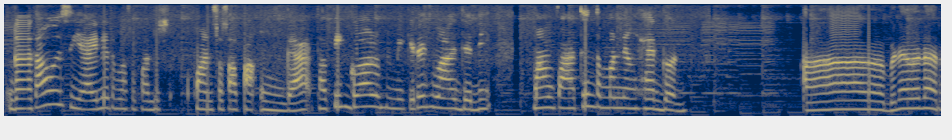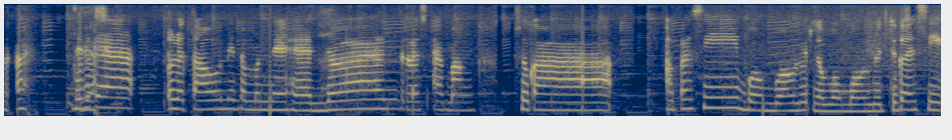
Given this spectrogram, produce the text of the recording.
nggak tahu sih ya ini termasuk pansos pansos apa enggak tapi gue lebih mikirnya cuma jadi manfaatin temen yang hedon Ah benar-benar. Ah jadi Yes. kayak udah tahu nih temennya hedon terus emang suka apa sih buang-buang duit nggak buang-buang duit juga sih.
